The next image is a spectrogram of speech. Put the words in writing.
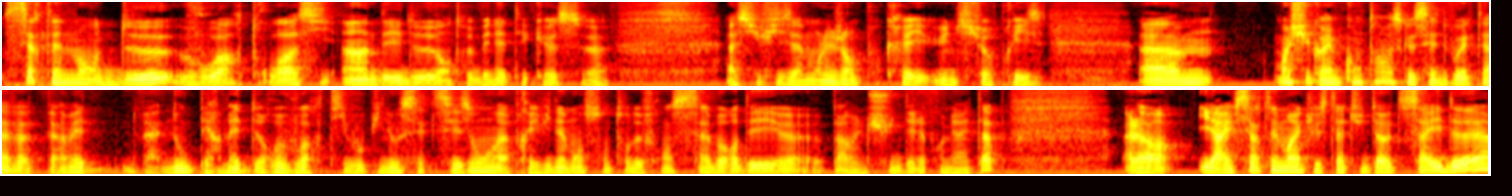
certainement deux, voire trois, si un des deux, entre Bennett et Kuss, euh, a suffisamment les jambes pour créer une surprise. Euh, moi, je suis quand même content parce que cette Vuelta va, permettre, va nous permettre de revoir Thibaut Pinot cette saison, après évidemment son Tour de France s'aborder par une chute dès la première étape. Alors, il arrive certainement avec le statut d'outsider.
